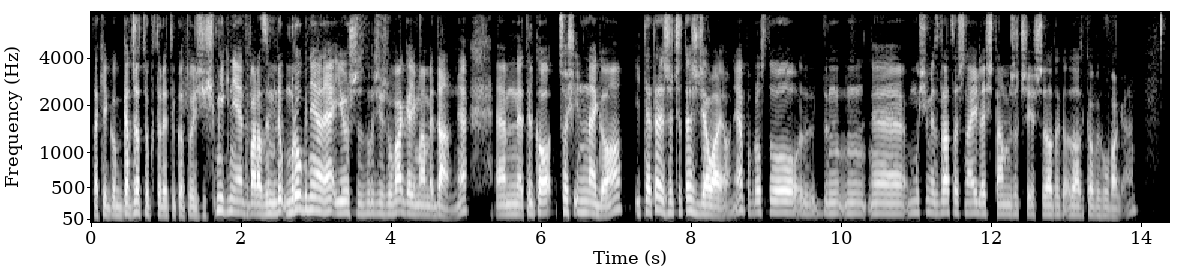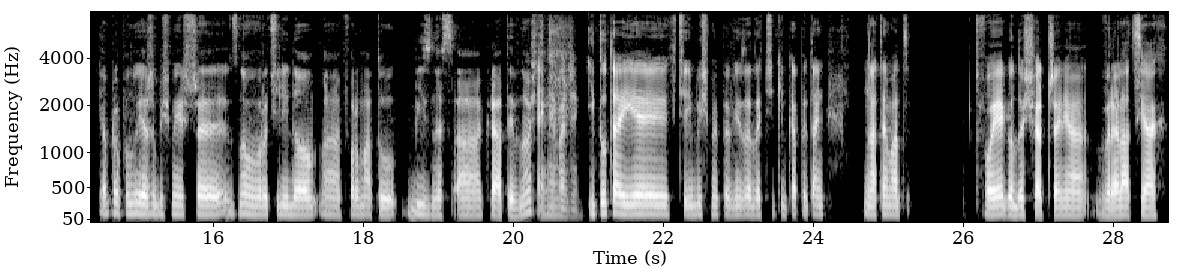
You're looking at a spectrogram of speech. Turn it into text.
takiego gadżetu, który tylko tu śmignie, dwa razy mru- mrugnie nie? i już zwrócisz uwagę i mamy dan, nie? Tylko coś innego i te, te rzeczy też działają, nie? Po prostu mm, e, musimy zwracać na ileś tam rzeczy jeszcze dodatkowych uwagę. Ja proponuję, żebyśmy jeszcze znowu wrócili do e, formatu biznes a kreatywność. Jak najbardziej. I tutaj e, chcielibyśmy pewnie zadać Ci kilka pytań na temat Twojego doświadczenia w relacjach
